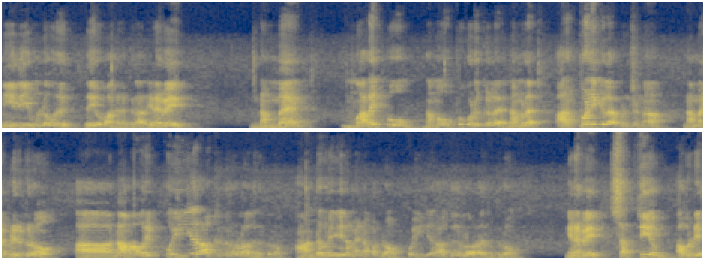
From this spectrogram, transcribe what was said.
நீதியும் உள்ள ஒரு தெய்வமாக இருக்கிறார். எனவே நம்ம மறைப்போம் நம்ம ஒப்பு கொடுக்கல நம்மளை அர்ப்பணிக்கல அப்படின்னு சொன்னா நம்ம எப்படி இருக்கிறோம்? நாம் அவரை பொய்யராக்குகிறவர்களாக இருக்கிறோம். ஆண்டவரையே நம்ம என்ன பண்றோம்? பொய்யராக்குகிறவர்களாக இருக்கிறோம். எனவே சத்தியம் அவருடைய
